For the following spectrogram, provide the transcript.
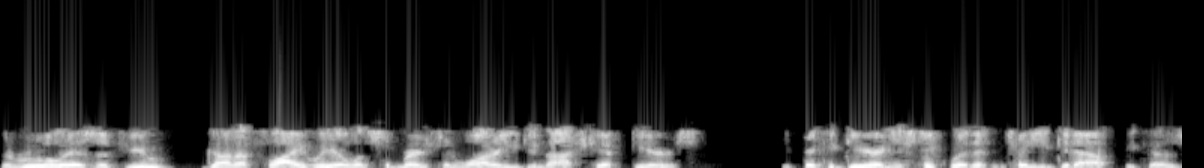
the rule is if you've got a flywheel that's submerged in water, you do not shift gears. You pick a gear and you stick with it until you get out because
